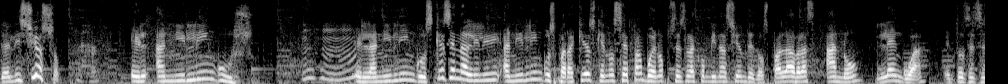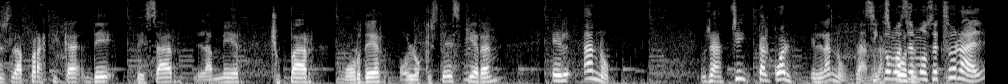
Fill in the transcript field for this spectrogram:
delicioso. Ajá. El anilingus. El anilingus. ¿Qué es el anili- anilingus? Para aquellos que no sepan, bueno, pues es la combinación de dos palabras, ano, lengua. Entonces es la práctica de besar, lamer, chupar, morder o lo que ustedes quieran. El ano. O sea, sí, tal cual, el ano. o sea, Así como cosas. hacemos sexo oral,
